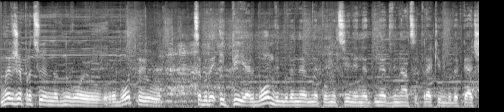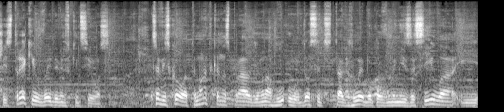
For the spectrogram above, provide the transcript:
Ми вже працюємо над новою роботою. Це буде EP альбом. Він буде не, не повноцінний, не, не 12 треків, він буде 5-6 треків. Вийде він в кінці осені. Це військова тематика насправді. Вона досить так глибоко в мені засіла, і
